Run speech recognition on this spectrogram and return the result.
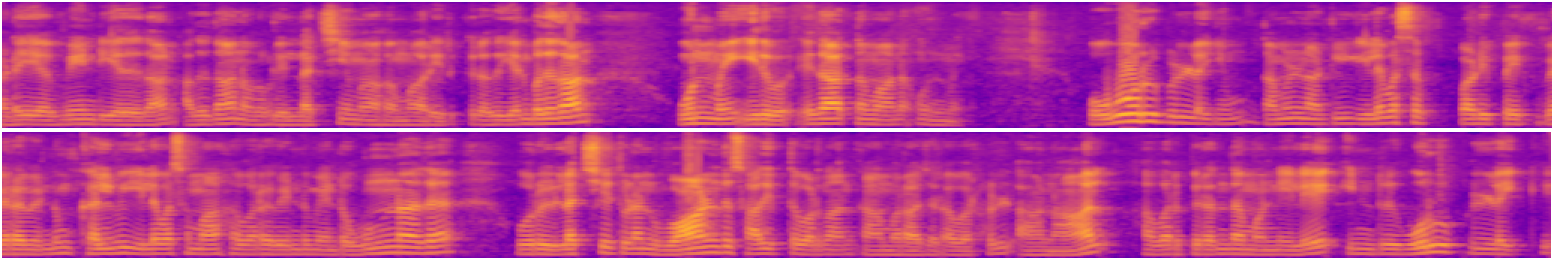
அடைய வேண்டியதுதான் அதுதான் அவர்களின் லட்சியமாக மாறியிருக்கிறது என்பதுதான் உண்மை. இது யதார்த்தமான உண்மை. ஒவ்வொரு பிள்ளையும் தமிழ்நாட்டில் இலவச படிப்பை பெற வேண்டும் கல்வி இலவசமாக வர வேண்டும் என்ற உன்னத ஒரு இலட்சியத்துடன் வாழ்ந்து சாதித்தவர் தான் காமராஜர் அவர்கள். ஆனால் அவர் பிறந்த மண்ணிலே இன்று ஒரு பிள்ளைக்கு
